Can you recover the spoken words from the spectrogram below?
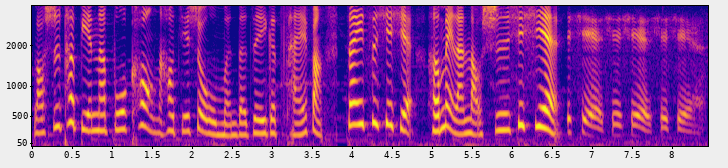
老师特别呢拨空，然后接受我们的这一个采访。再一次谢谢何美兰老师，谢谢。谢谢谢谢谢谢。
